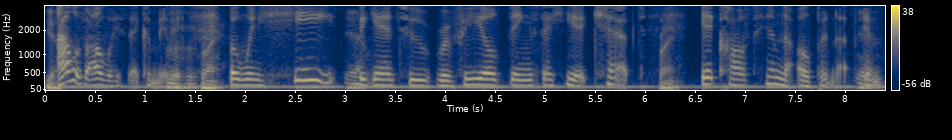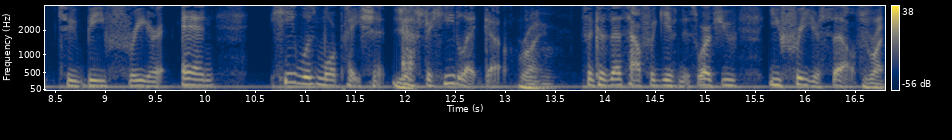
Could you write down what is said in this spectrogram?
Yeah. I was always that committed. Mm-hmm. Right. But when he Yeah. began to reveal things that he had kept, Right. it caused him to open up and to be freer. And he was more patient Yes. after he let go. Right. So, because that's how forgiveness works. You you free yourself. Right.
